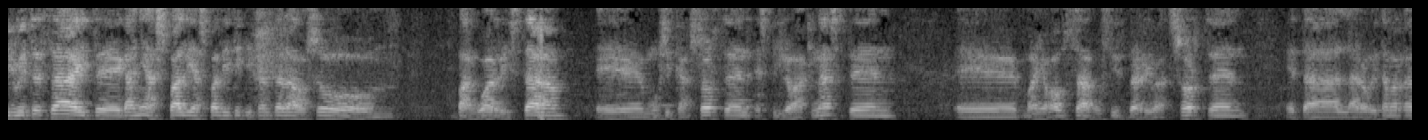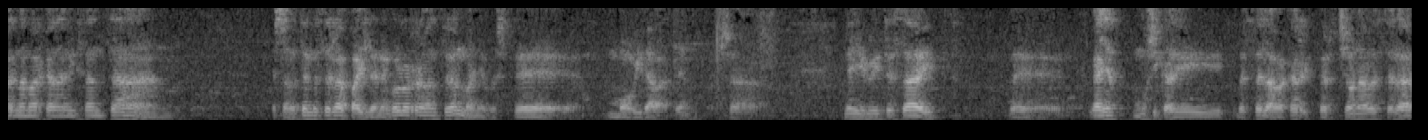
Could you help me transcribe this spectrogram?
Iruitzez zait, e, gaina aspaldi aspalditik izan zela oso vanguardista, e, musika sortzen, estiloak nasten, e, baina gauza guztiz berri bat sortzen, eta laro gita margarren amarkadan izan zen, esan duten bezala, bai, lehenengo lorrean zeon, baina beste movida baten. Osea, nahi iruditzen zait, e, gainez musikari bezala bakarrik, pertsona bezala,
